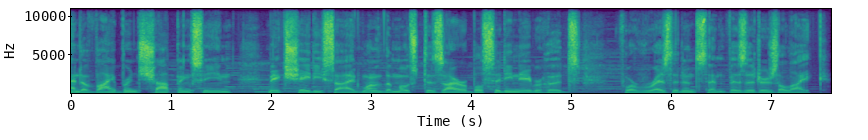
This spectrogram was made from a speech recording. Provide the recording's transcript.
and a vibrant shopping scene, makes Shadyside one of the most desirable city neighborhoods for residents and visitors alike.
